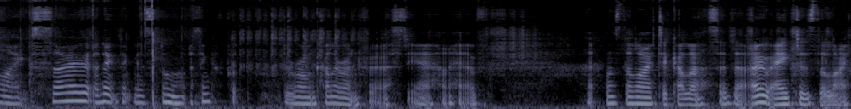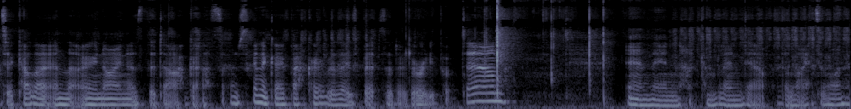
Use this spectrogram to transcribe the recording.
like so. I don't think there's, oh, I think I've put the wrong colour on first. Yeah, I have. That was the lighter colour. So the 08 is the lighter colour and the 09 is the darker. So I'm just going to go back over those bits that I'd already put down. And then I can blend out the lighter one.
